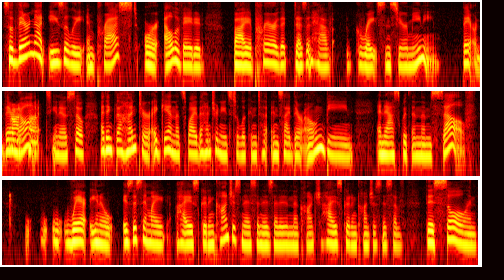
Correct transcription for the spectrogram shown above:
So they're not easily impressed or elevated by a prayer that doesn't have great sincere meaning. They are they're Uh-huh. not, you know. So I think the hunter again, that's why the hunter needs to look into inside their own being and ask within themselves where you know is this in my highest good and consciousness and is it in the con- highest good and consciousness of this soul? And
